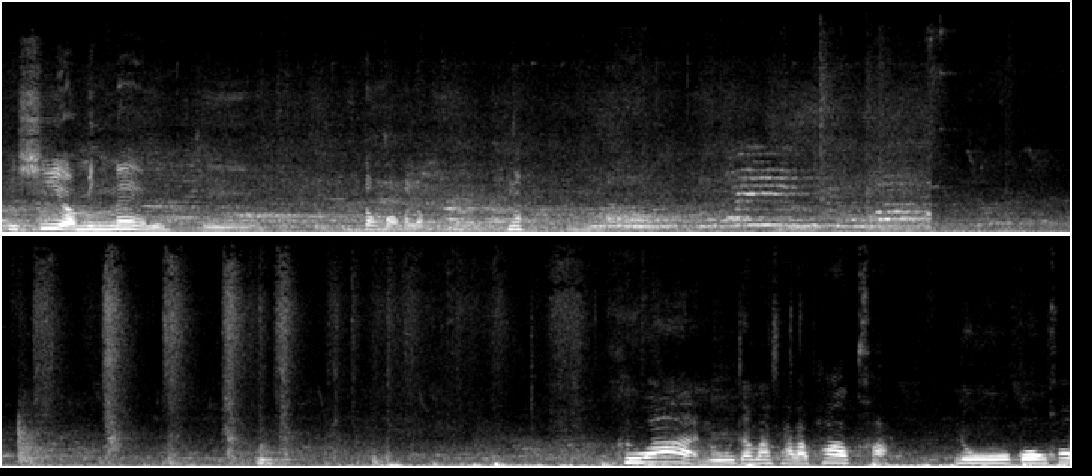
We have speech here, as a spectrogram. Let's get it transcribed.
ไอ้เชี่ยมินแน่เลยต้องบอกมันหรอกเนาะ คือว่าหนูจะมาสารภาพค่ะ หนูโกงข้อ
